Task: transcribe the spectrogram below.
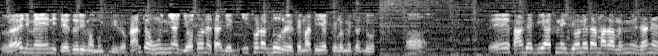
લઈને મેં એની જેદુરીમાં મૂકી દીધો. કારણ કે હું ત્યાં ગયો હતો ને સાહેબ એ થોડા દૂર રહેશે માથી એક કિલોમીટર દૂર. હા. એ સાંજે બી આઠ ને ગયો ને ત્યાં મારા મમ્મી છે ને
